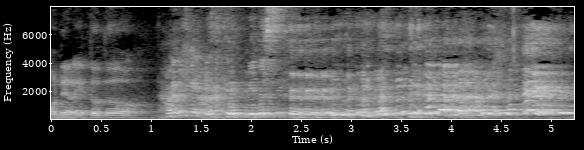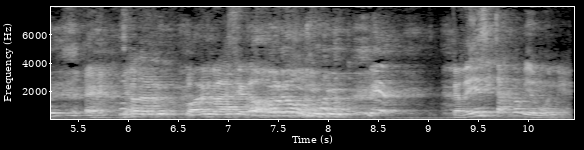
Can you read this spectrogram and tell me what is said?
model itu tuh Kok ini kayak gitu sih? eh jangan lu keluarin rahasia dapur dong katanya sih cakep ya Mon ya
